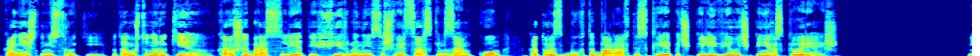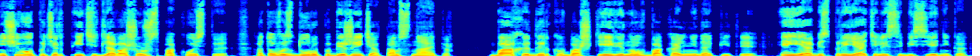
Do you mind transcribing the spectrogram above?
Конечно, не с руки, потому что на руке хорошие браслеты, фирменные, со швейцарским замком, который с бухты-барахты скрепочкой или вилочкой не расковыряешь. Ничего, потерпите, для вашего же спокойствия, а то вы с дуру побежите, а там снайпер. Бах, и дырка в башке, и вино в бокале недопитые. И я без приятеля и собеседника.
